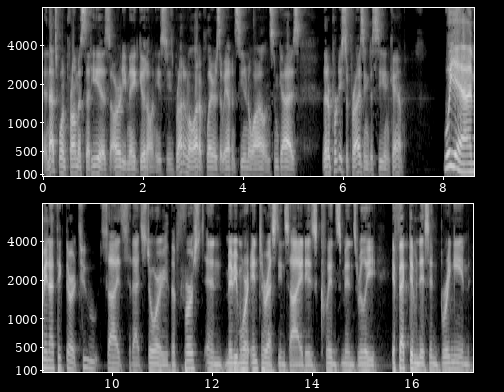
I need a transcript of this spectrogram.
and that's one promise that he has already made good on. He's he's brought in a lot of players that we haven't seen in a while, and some guys that are pretty surprising to see in camp. Well, yeah, I mean, I think there are two sides to that story. The first and maybe more interesting side is Klinsmann's really effectiveness in bringing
